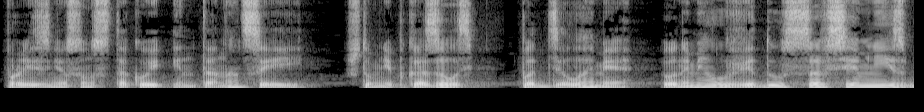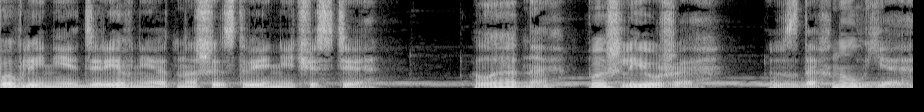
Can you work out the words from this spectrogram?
произнес он с такой интонацией, что мне показалось, под делами он имел в виду совсем не избавление деревни от нашествия нечисти. «Ладно, пошли уже», вздохнул я.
